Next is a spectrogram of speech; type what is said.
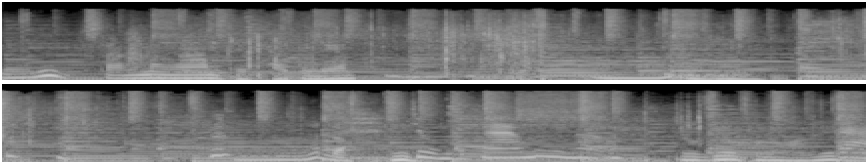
อื้อสั่งมางามเถอะขายเป็นเลี้ยงดอกจุ่มบักน้ำนี่เนาะเรียวๆขลอเลยจ้า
